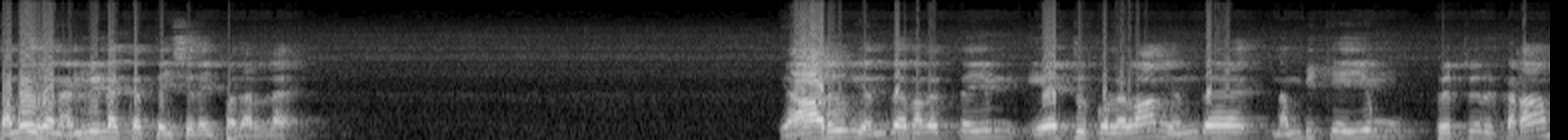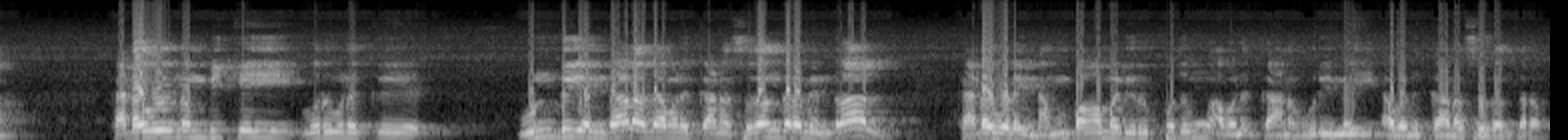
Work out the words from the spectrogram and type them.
சமூக நல்லிணக்கத்தை சிதைப்பதல்ல. யாரும் எந்த மதத்தையும் ஏற்றுக்கொள்ளலாம் எந்த நம்பிக்கையும் பெற்றிருக்கலாம். கடவுள் நம்பிக்கை ஒருவனுக்கு உண்டு என்றால் அது அவனுக்கான சுதந்திரம் என்றால் கடவுளை நம்பாமல் இருப்பதும் அவனுக்கான உரிமை அவனுக்கான சுதந்திரம்.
